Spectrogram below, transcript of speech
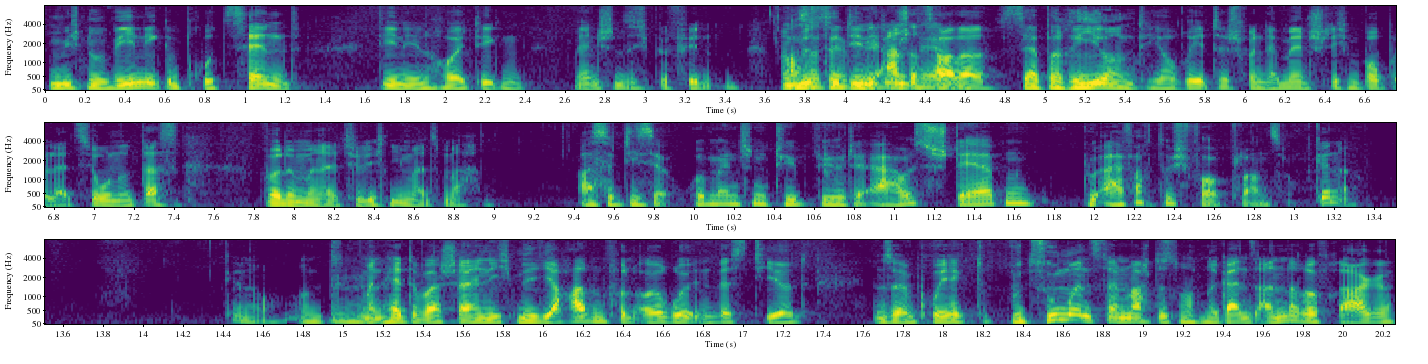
nämlich nur wenige Prozent, die in den heutigen Menschen sich befinden. Man also müsste die Neandertaler separieren, theoretisch, von der menschlichen Population und das würde man natürlich niemals machen. Also dieser Urmenschentyp würde aussterben, einfach durch Fortpflanzung? Genau. Genau. Und mhm. man hätte wahrscheinlich Milliarden von Euro investiert in so ein Projekt. Wozu man es dann macht, ist noch eine ganz andere Frage.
